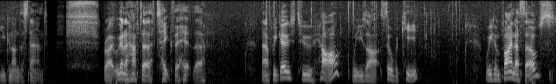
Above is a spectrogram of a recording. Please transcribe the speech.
you can understand. Right, we're going to have to take the hit there. Now, if we go to here, we use our silver key, we can find ourselves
